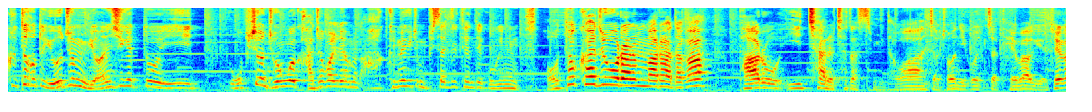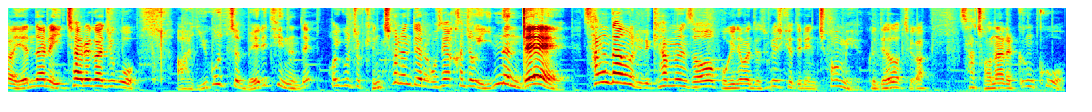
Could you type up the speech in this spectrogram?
그렇다고 또 요즘 연식에 또 이 옵션 좋은 걸 가져가려면 아 금액이 좀 비싸질 텐데 고객님 어떡하죠? 라는 말을 하다가 바로 이 차를 찾았습니다 와 진짜 전 이거 진짜 대박이에요 제가 옛날에 이 차를 가지고 아 이거 진짜 메리트 있는데? 어 이거 진짜 괜찮은데? 라고 생각한 적이 있는데 상담을 이렇게 하면서 고객님한테 소개시켜드리는 처음이에요 그래서 제가 사 전화를 끊고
